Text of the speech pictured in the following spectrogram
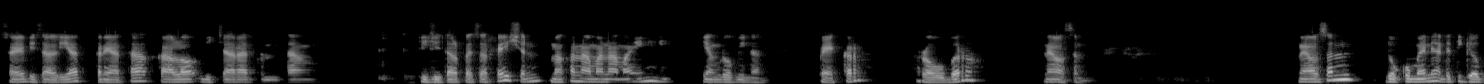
saya bisa lihat ternyata kalau bicara tentang digital preservation, maka nama-nama ini nih yang dominan. Baker, Rober, Nelson. Nelson dokumennya ada 32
